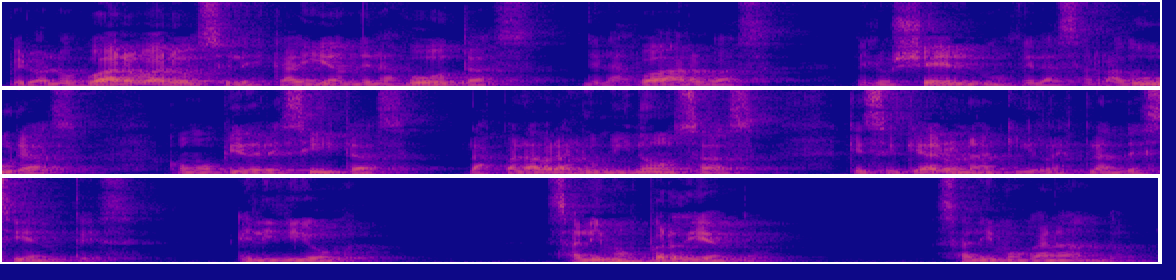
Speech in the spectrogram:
pero a los bárbaros se les caían de las botas, de las barbas, de los yelmos, de las cerraduras, como piedrecitas, las palabras luminosas que se quedaron aquí resplandecientes, el idioma. Salimos perdiendo, salimos ganando.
